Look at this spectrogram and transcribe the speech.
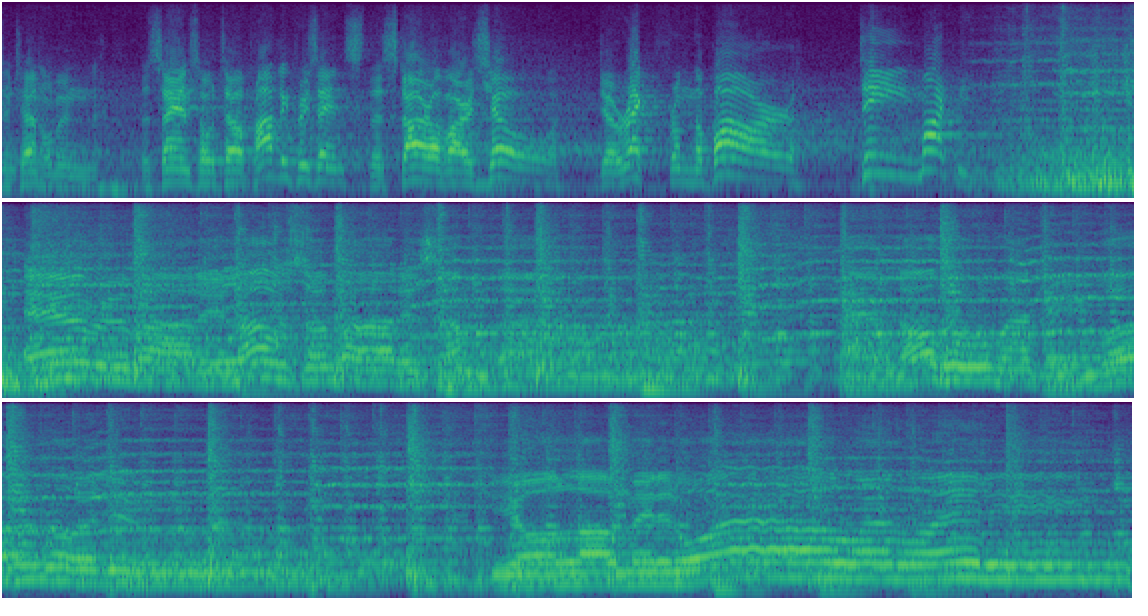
and gentlemen, the Sands Hotel proudly presents the star of our show, direct from the bar, Dean Martin. Everybody loves somebody sometime. And although my dream was overdue, your love made it well worth waiting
